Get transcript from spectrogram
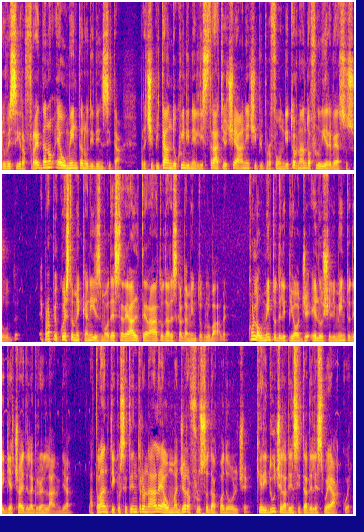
dove si raffreddano e aumentano di densità, precipitando quindi negli strati oceanici più profondi e tornando a fluire verso sud. È proprio questo meccanismo ad essere alterato dal riscaldamento globale. Con l'aumento delle piogge e lo scioglimento dei ghiacciai della Groenlandia, l'Atlantico settentrionale ha un maggior afflusso d'acqua dolce, che riduce la densità delle sue acque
